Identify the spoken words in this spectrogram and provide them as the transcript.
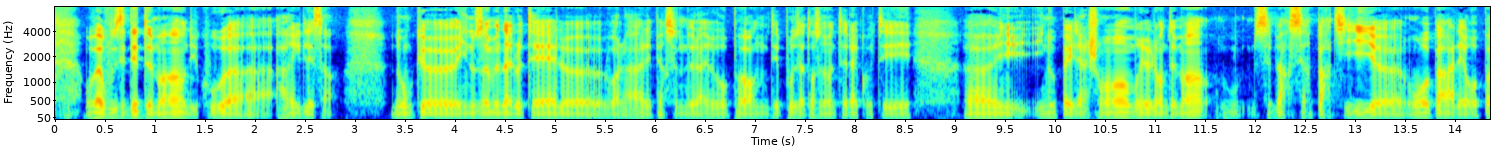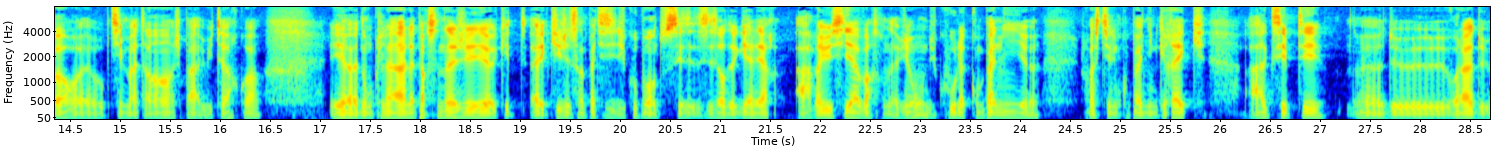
on va vous aider demain, du coup, à, régler ça. Donc, il nous emmène à l'hôtel, voilà, les personnes de l'aéroport nous déposent dans un hôtel à côté, ils, nous payent la chambre, et le lendemain, c'est reparti, on repart à l'aéroport au petit matin, je sais pas, à 8h quoi. Et donc la, personne âgée est, avec qui j'ai sympathisé du coup pendant toutes ces, heures de galère a réussi à avoir son avion. Du coup la compagnie, je crois que c'était une compagnie grecque, a accepté euh, de voilà de,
